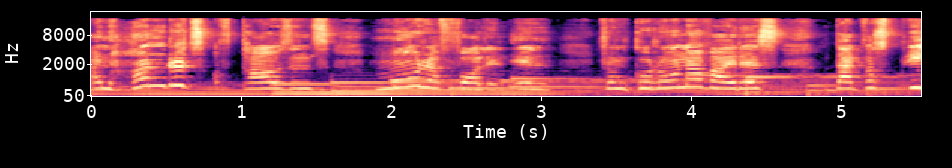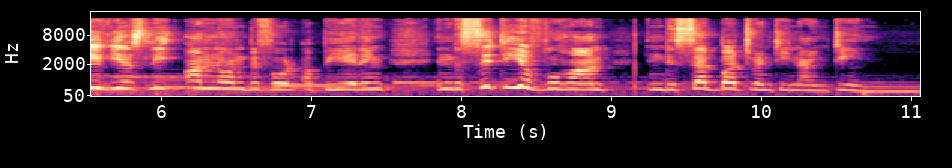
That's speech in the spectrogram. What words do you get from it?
and hundreds of thousands more have fallen ill from coronavirus that was previously unknown before appearing in the city of Wuhan in December 2019.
